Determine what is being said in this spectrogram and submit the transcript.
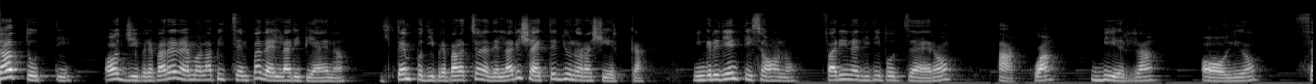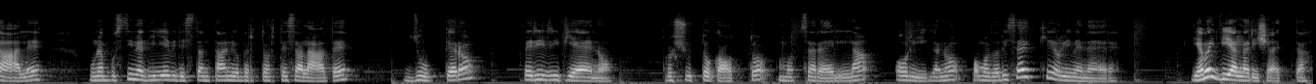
Ciao a tutti! Oggi prepareremo la pizza in padella ripiena. Il tempo di preparazione della ricetta è di un'ora circa. Gli ingredienti sono farina di tipo 0, acqua, birra, olio, sale, una bustina di lievito istantaneo per torte salate, zucchero, per il ripieno, prosciutto cotto, mozzarella, origano, pomodori secchi e olive nere. Diamo il via alla ricetta.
